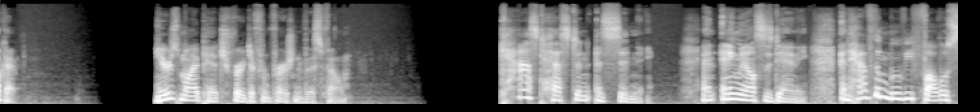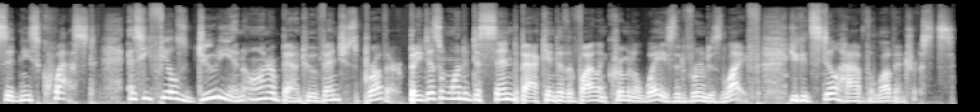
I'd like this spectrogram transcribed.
Okay. Here's my pitch for a different version of this film. Cast Heston as Sidney and anyone else as Danny, and have the movie follow Sidney's quest, as he feels duty and honor bound to avenge his brother, but he doesn't want to descend back into the violent criminal ways that have ruined his life. You could still have the love interests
